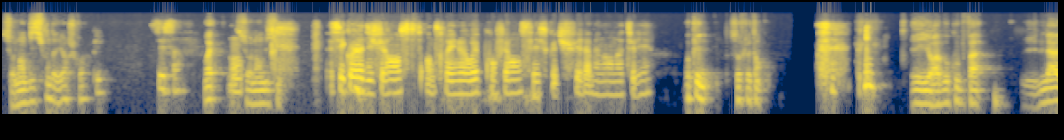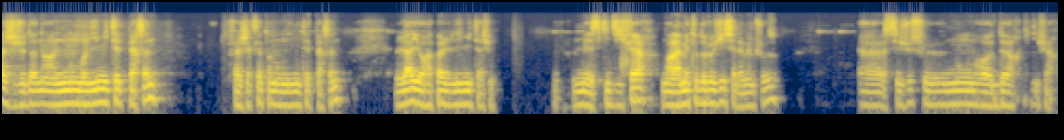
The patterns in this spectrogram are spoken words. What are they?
sur l'ambition d'ailleurs, je crois. C'est ça. Ouais, mm. sur l'ambition. C'est quoi la différence entre une webconférence et ce que tu fais là maintenant en atelier? Aucune, sauf le temps. Et il y aura beaucoup. Enfin, là, je donne un nombre limité de personnes. Enfin, j'accepte un nombre limité de personnes. Là, il n'y aura pas de limitation. Mais ce qui diffère, dans la méthodologie, c'est la même chose. Euh, c'est juste le nombre d'heures qui diffère.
